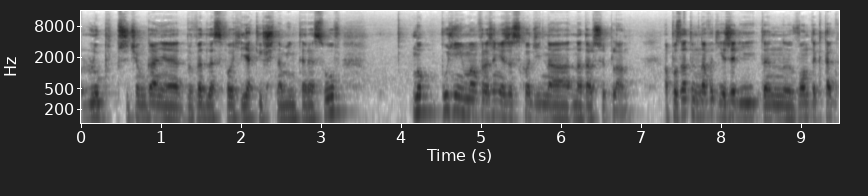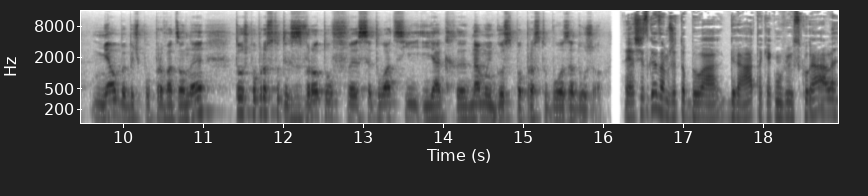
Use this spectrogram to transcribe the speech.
lub przyciągania jakby wedle swoich jakichś tam interesów, no później mam wrażenie, że schodzi na, na dalszy plan. A poza tym, nawet jeżeli ten wątek tak miałby być poprowadzony, to już po prostu tych zwrotów e, sytuacji, jak na mój gust, po prostu było za dużo. Ja się zgadzam, że to była gra, tak jak mówił Skóra, ale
